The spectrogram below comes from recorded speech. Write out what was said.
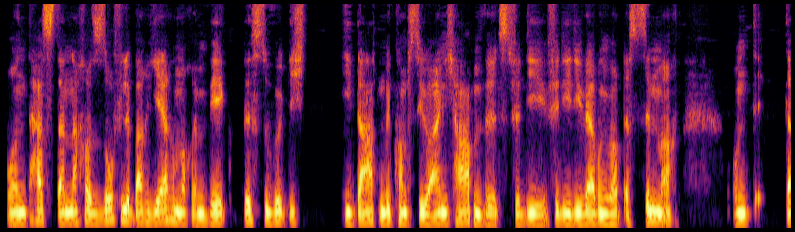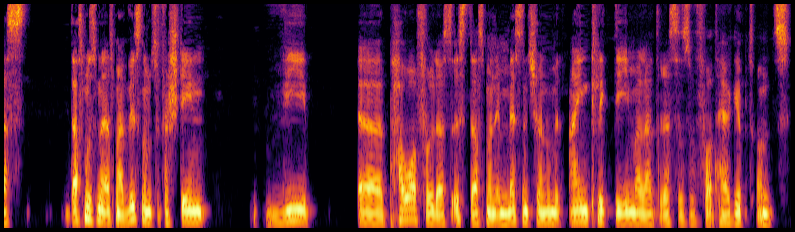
und hast dann nachher so viele Barrieren noch im Weg, bis du wirklich die Daten bekommst, die du eigentlich haben willst, für die, für die die Werbung überhaupt erst Sinn macht. Und das, das muss man erstmal wissen, um zu verstehen, wie äh, powerful das ist, dass man im Messenger nur mit einem Klick die E-Mail-Adresse sofort hergibt und,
